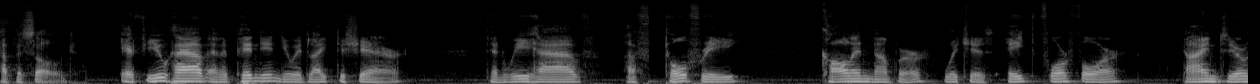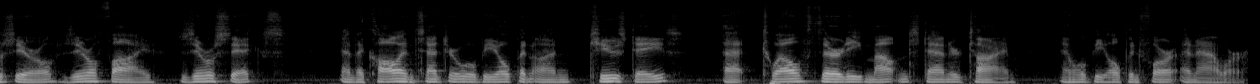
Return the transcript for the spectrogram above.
episode. If you have an opinion you would like to share, then we have a toll free call in number, which is 844 900 0506. And the call in center will be open on Tuesdays at 12:30 Mountain Standard Time and will be open for an hour.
